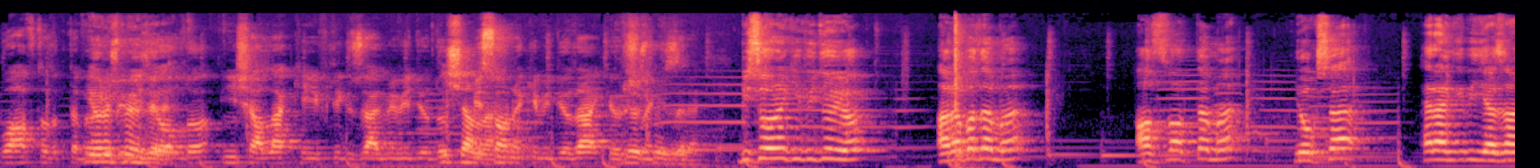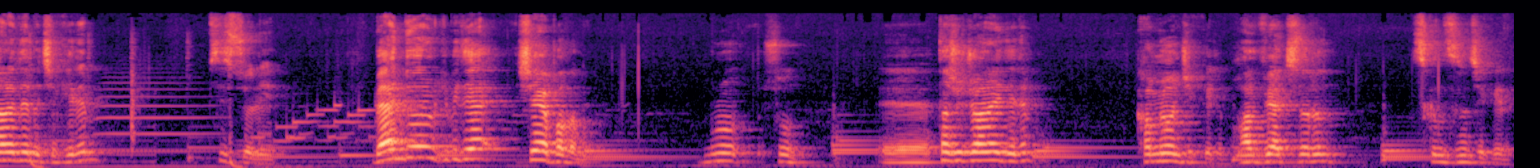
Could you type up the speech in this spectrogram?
Bu haftalık da böyle Görüşmek bir video üzere. oldu. İnşallah keyifli güzel bir videodur. İnşallah. Bir sonraki videoda görüşmek, Görüşmek üzere. üzere. Bir sonraki videoyu arabada mı, asfaltta mı yoksa herhangi bir yazıhanede mi çekelim? Siz söyleyin. Ben diyorum ki bir de şey yapalım. Bunu sun. Ee, taş ocağına gidelim. Kamyon çekelim. Harfiyatçıların sıkıntısını çekelim.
